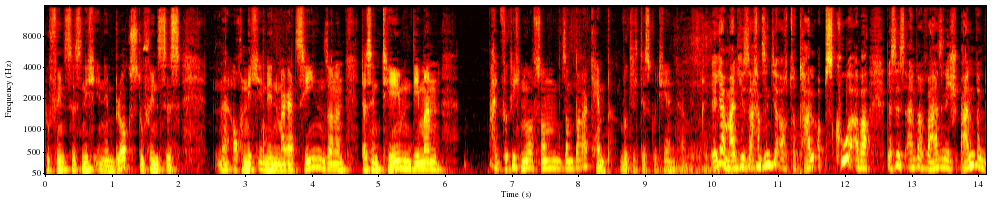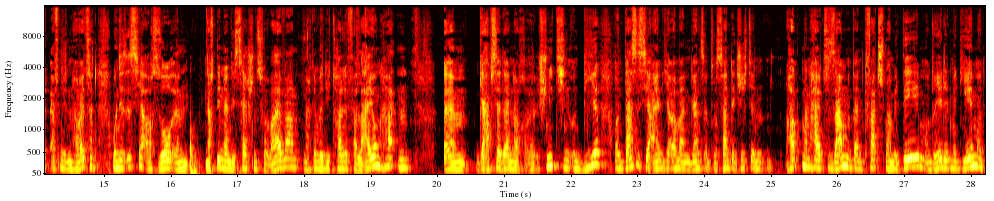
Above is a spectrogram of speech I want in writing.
Du findest es nicht in den Blogs, du findest es ne, auch nicht in den Magazinen, sondern das sind Themen, die man halt wirklich nur auf so einem, so einem Barcamp wirklich diskutieren kann. Ja, ja, manche Sachen sind ja auch total obskur, aber das ist einfach wahnsinnig spannend und öffnet den Horizont. Und es ist ja auch so, ähm, nachdem dann die Sessions vorbei waren, nachdem wir die tolle Verleihung hatten, ähm, gab es ja dann noch äh, Schnittchen und Bier. Und das ist ja eigentlich auch immer eine ganz interessante Geschichte. Dann hockt man halt zusammen und dann quatscht man mit dem und redet mit jedem und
